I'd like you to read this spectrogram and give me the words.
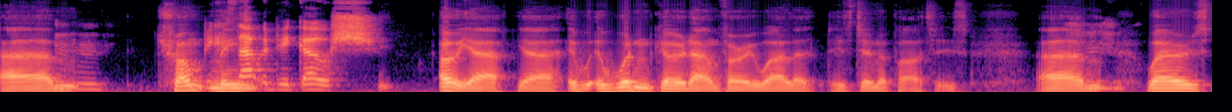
Um, Trump because mean- that would be gauche. Oh yeah, yeah. It, it wouldn't go down very well at his dinner parties. Um, whereas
